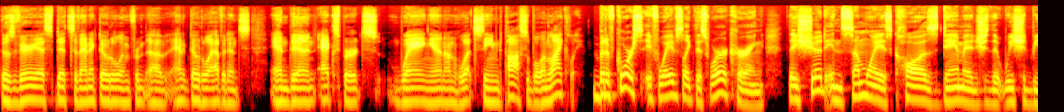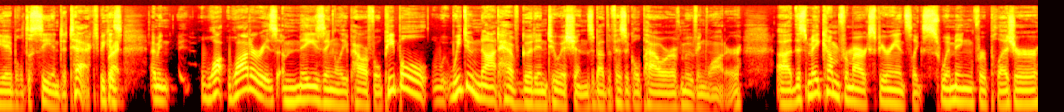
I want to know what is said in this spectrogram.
those various bits of anecdotal inform- uh, anecdotal evidence, and then experts weighing in on what seemed possible and likely. But of course, if waves like this were occurring, they should in some ways cause damage that we should be able to see and detect. Because, right. I mean, wa- water is amazingly powerful. People, we do not have good intuitions about the physical power of moving water. Uh, this may come from our experience like swimming for pleasure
